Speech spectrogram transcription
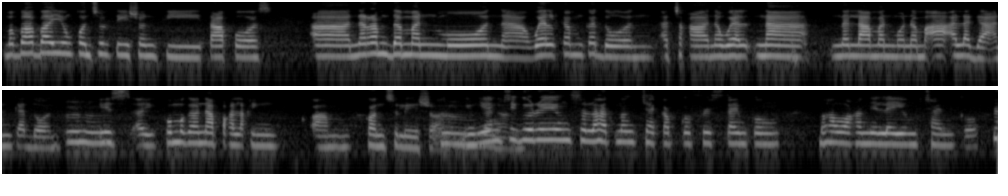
mababa yung consultation fee, tapos ah, naramdaman mo na welcome ka doon at saka na well na nalaman mo na maaalagaan ka doon Mhm. is ay kumaga napakalaking um, consolation. Mm, Yung yun ganon. siguro yung sa lahat ng check-up ko, first time kong mahawakan nila yung chan ko.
